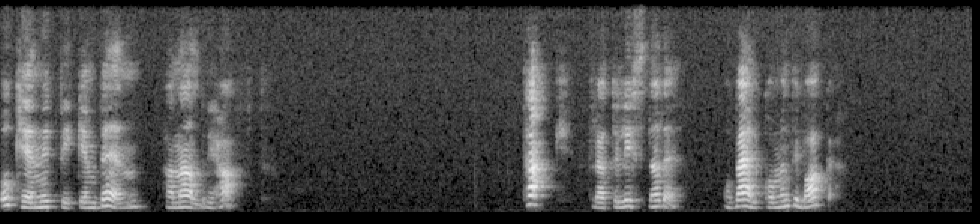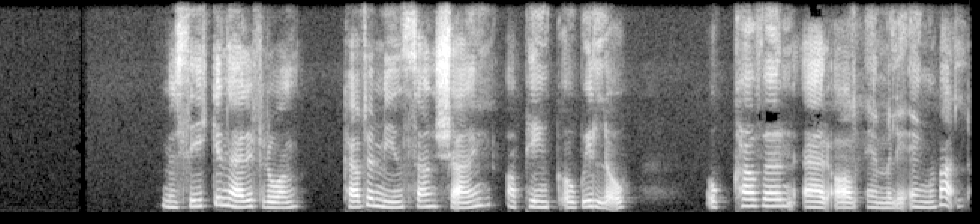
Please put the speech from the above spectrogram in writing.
och Kenneth fick en vän han aldrig haft. Tack för att du lyssnade och välkommen tillbaka. Musiken är ifrån Cover Min Sunshine av Pink och Willow och covern är av Emily Engvall.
